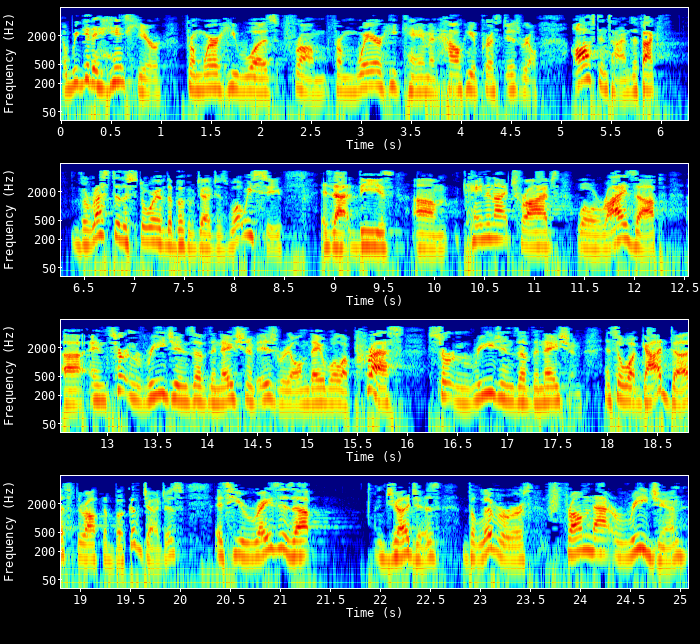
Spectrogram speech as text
And we get a hint here from where he was from, from where he came and how he oppressed Israel. Oftentimes, in fact, the rest of the story of the book of Judges, what we see is that these um, Canaanite tribes will rise up uh, in certain regions of the nation of Israel, and they will oppress certain regions of the nation. And so, what God does throughout the book of Judges is He raises up judges, deliverers from that region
